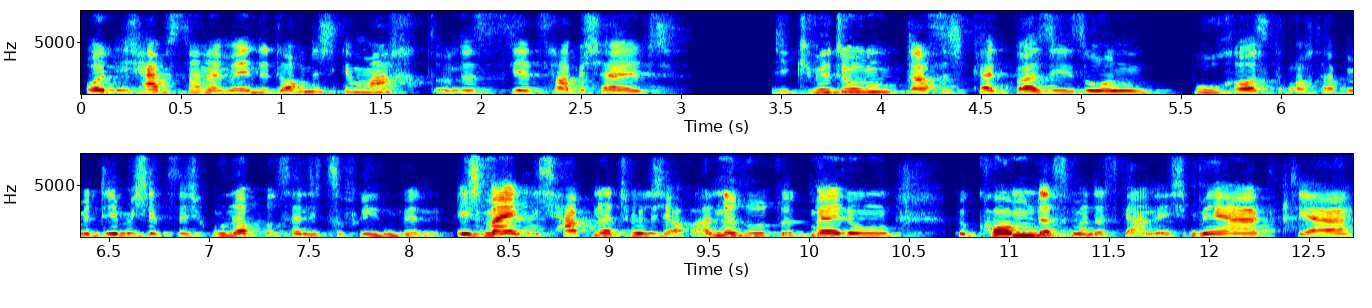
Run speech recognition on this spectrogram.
Und ich habe es dann am Ende doch nicht gemacht. Und das, jetzt habe ich halt die Quittung, dass ich halt quasi so ein Buch rausgebracht habe, mit dem ich jetzt nicht hundertprozentig zufrieden bin. Ich meine, ich habe natürlich auch andere Rückmeldungen bekommen, dass man das gar nicht merkt, ja.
